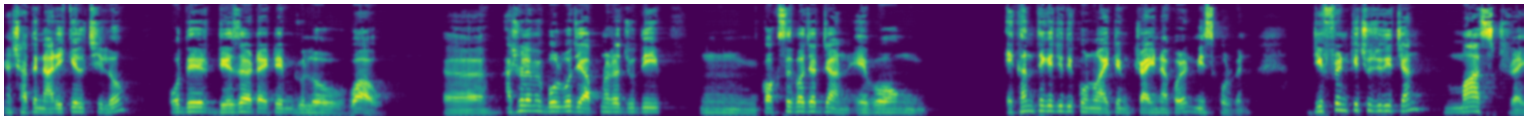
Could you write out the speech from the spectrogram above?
সাথে নারিকেল ছিল। ওদের ডেজার্ট আইটেমগুলো ওয়াও আসলে আমি বলব যে আপনারা যদি কক্সবাজার যান এবং এখান থেকে যদি কোনো আইটেম ট্রাই না করেন মিস করবেন। ডিফারেন্ট কিছু যদি চান মাস্ট ট্রাই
